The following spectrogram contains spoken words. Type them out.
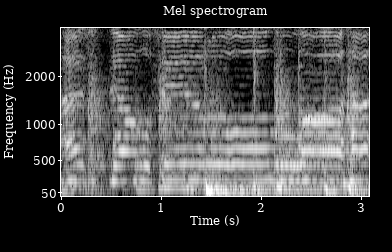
أستغفر الله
